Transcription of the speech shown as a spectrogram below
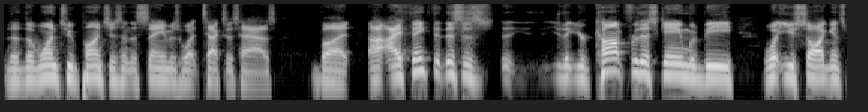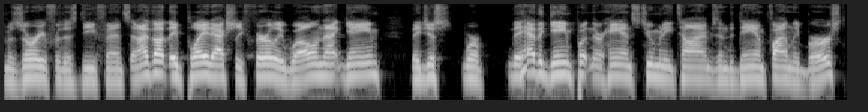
the the one two punch isn't the same as what Texas has. But I, I think that this is uh, that your comp for this game would be what you saw against Missouri for this defense. And I thought they played actually fairly well in that game. They just were they had the game put in their hands too many times and the dam finally burst.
